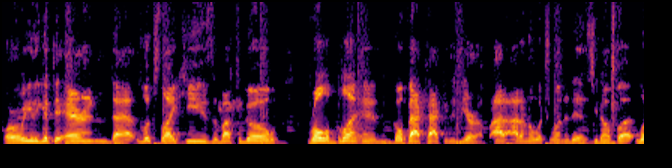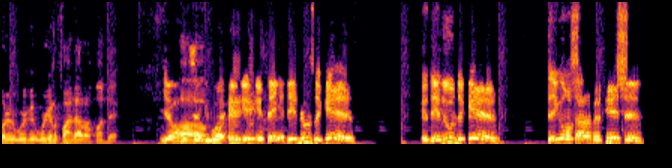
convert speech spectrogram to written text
or are we gonna get the Aaron that looks like he's about to go roll a blunt and go backpacking in Europe? I, I don't know which one it is, you know, but we're we're, we're gonna find out on Monday. Yo, I'll um, tell you what. If, if, they, if they lose again, if they lose again, they're gonna sign a petition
